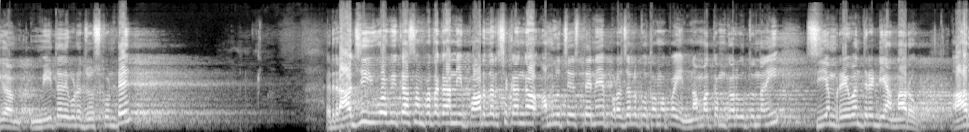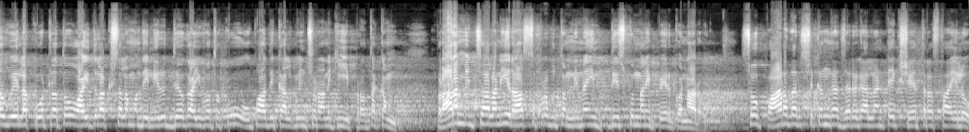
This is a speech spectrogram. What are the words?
ఇక మిగతాది కూడా చూసుకుంటే రాజీవ్ యువ వికాసం పథకాన్ని పారదర్శకంగా అమలు చేస్తేనే ప్రజలకు తమపై నమ్మకం కలుగుతుందని సీఎం రేవంత్ రెడ్డి అన్నారు. ఆరు వేల కోట్లతో ఐదు లక్షల మంది నిరుద్యోగ యువతకు ఉపాధి కల్పించడానికి ఈ పథకం ప్రారంభించాలని రాష్ట్ర ప్రభుత్వం నిర్ణయం తీసుకుందని పేర్కొన్నారు. సో పారదర్శకంగా జరగాలంటే క్షేత్రస్థాయిలో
